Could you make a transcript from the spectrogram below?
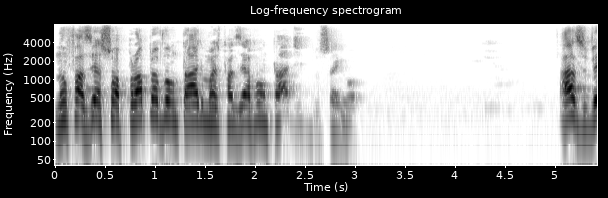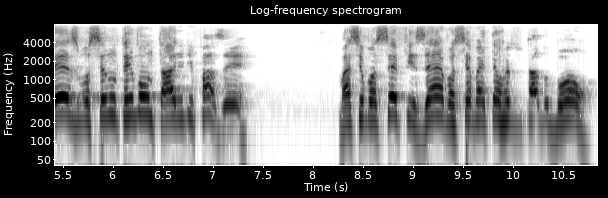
Não fazer a sua própria vontade, mas fazer a vontade do Senhor. Às vezes você não tem vontade de fazer. Mas se você fizer, você vai ter um resultado bom.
